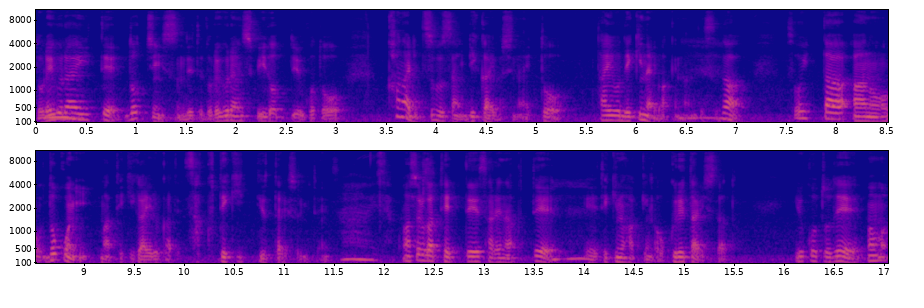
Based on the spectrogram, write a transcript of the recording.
どれぐらいいて、どっちに進んでてどれぐらいのスピードっていうことをかなりつぶさに理解をしないと対応できないわけなんですが、そういったあのどこに、まあ、敵がいるかって索敵って言ったりするみたいです、はい。まあ、それが徹底されなくて、うんえー敵の発見が遅れたりしたということで、まあまあ、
